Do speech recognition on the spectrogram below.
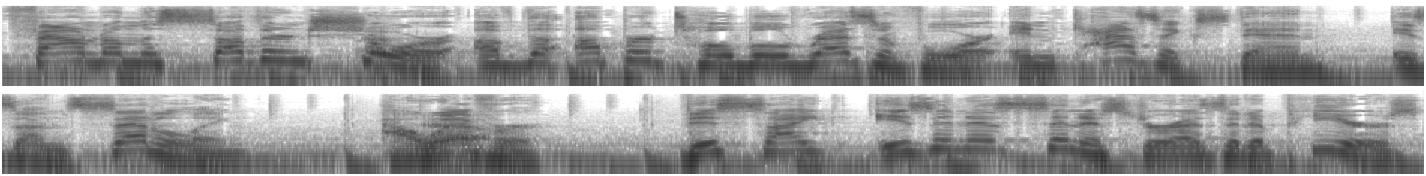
found on the southern shore of the Upper Tobol Reservoir in Kazakhstan is unsettling. However, this site isn't as sinister as it appears,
